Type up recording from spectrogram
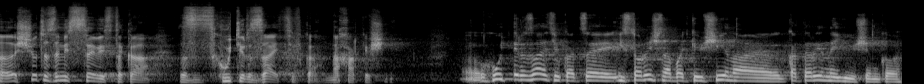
е, що це за місцевість така з хутір Зайцівка на Харківщині? Хутір Зайцівка це історична батьківщина Катерини Ющенко.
